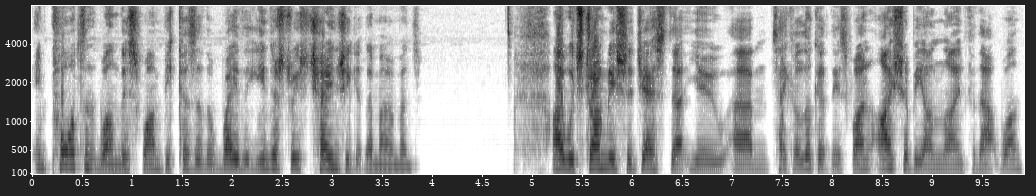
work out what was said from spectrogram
important one, this one, because of the way that the industry is changing at the moment. I would strongly suggest that you um, take a look at this one. I should be online for that one.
